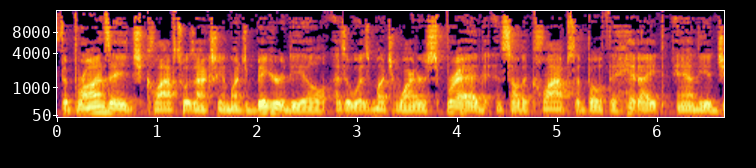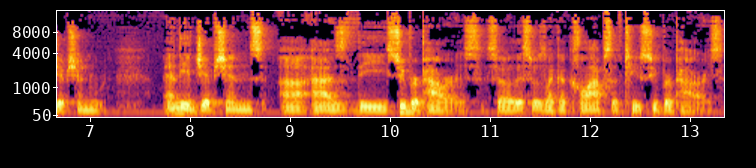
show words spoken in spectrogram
the Bronze Age collapse was actually a much bigger deal as it was much wider spread and saw the collapse of both the Hittite and the Egyptian and the Egyptians uh, as the superpowers. So this was like a collapse of two superpowers.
